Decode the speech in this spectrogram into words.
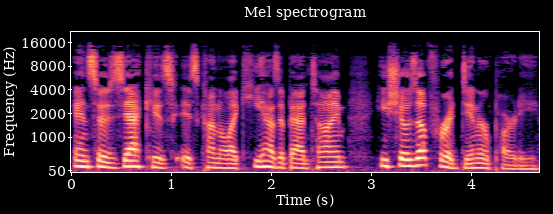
And so Zekk is is kind of like he has a bad time. He shows up for a dinner party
